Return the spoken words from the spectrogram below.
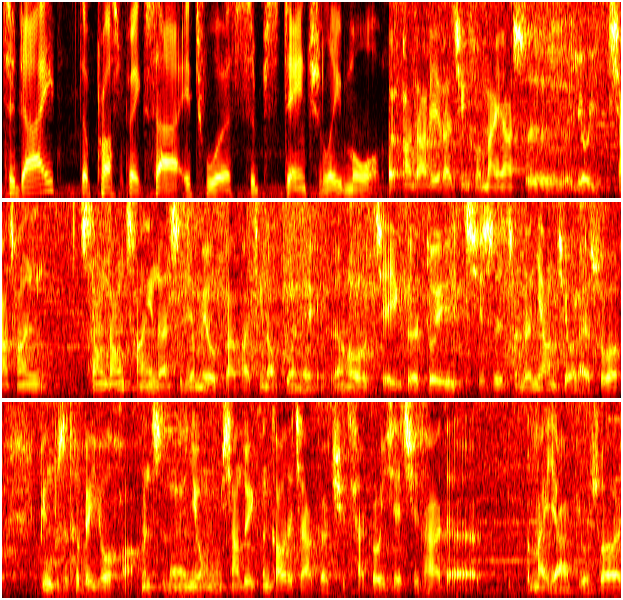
today the prospects are it's worth substantially more. 澳大利亚的进口麦芽是有相长 相当长一段时间没有办法进到国内，然后这个对其实整个酿酒来说并不是特别友好，我们只能用相对更高的价格去采购一些其他的麦芽，比如说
